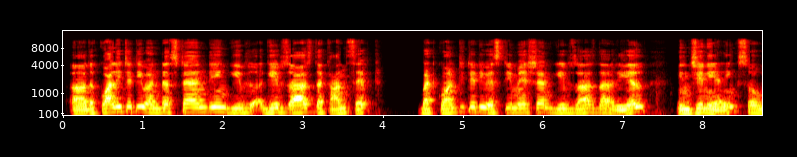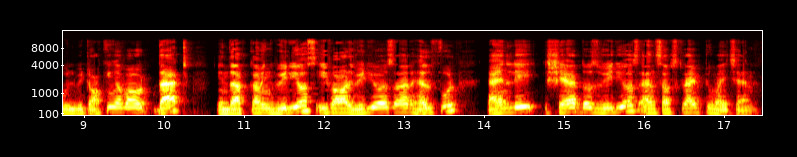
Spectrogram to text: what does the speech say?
uh, the qualitative understanding gives gives us the concept but quantitative estimation gives us the real engineering. So we'll be talking about that in the upcoming videos. If our videos are helpful kindly share those videos and subscribe to my channel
